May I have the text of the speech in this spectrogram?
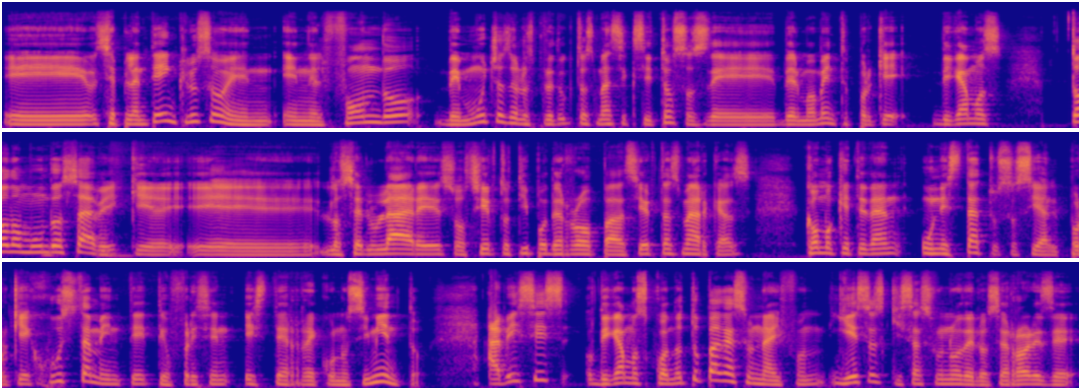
Eh, se plantea incluso en, en, el fondo de muchos de los productos más exitosos de, del momento, porque digamos, todo mundo sabe que eh, los celulares o cierto tipo de ropa, ciertas marcas, como que te dan un estatus social, porque justamente te ofrecen este reconocimiento. A veces, digamos, cuando tú pagas un iPhone, y eso es quizás uno de los errores de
